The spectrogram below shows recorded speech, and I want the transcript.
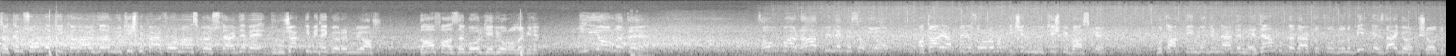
Takım son dakikalarda müthiş bir performans gösterdi ve duracak gibi de görünmüyor. Daha fazla gol geliyor olabilir. İyi yolladı. Savunma rahat bir nefes alıyor. Hata yapmaya zorlamak için müthiş bir baskı. Bu taktiğin bugünlerde neden bu kadar tutulduğunu bir kez daha görmüş olduk.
